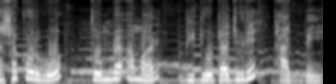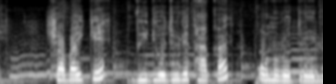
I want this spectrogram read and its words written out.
আশা করব তোমরা আমার ভিডিওটা জুড়ে থাকবে। সবাইকে ভিডিও জুড়ে থাকার অনুরোধ রইল।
